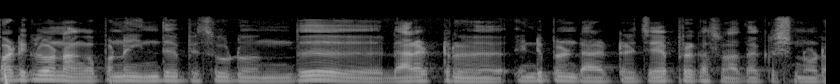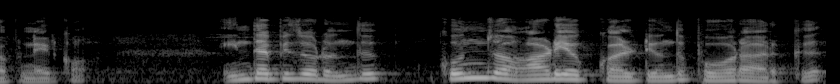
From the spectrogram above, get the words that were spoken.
பர்டிகுலர் நாங்கள் பண்ண இந்த எபிசோடு வந்து டேரக்டர் இண்டிபெண்ட் டேரக்டர் ஜெயபிரகாஷ் ராதாகிருஷ்ணனோட பண்ணியிருக்கோம். இந்த எபிசோடு வந்து கொஞ்சம் ஆடியோ குவாலிட்டி வந்து போராக இருக்குது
